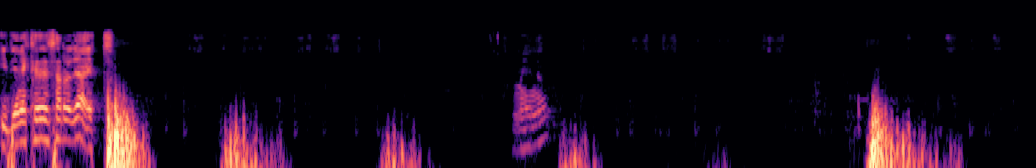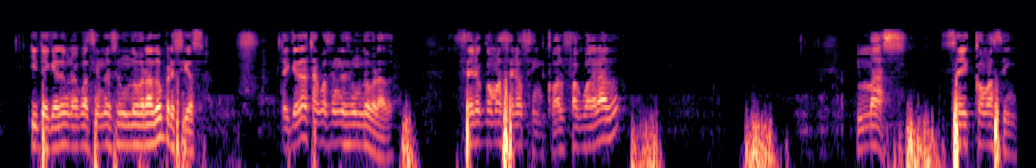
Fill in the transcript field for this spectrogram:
Y tienes que desarrollar esto. Menos. Y te queda una ecuación de segundo grado preciosa. Te queda esta ecuación de segundo grado. 0,05 alfa cuadrado más 6,5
